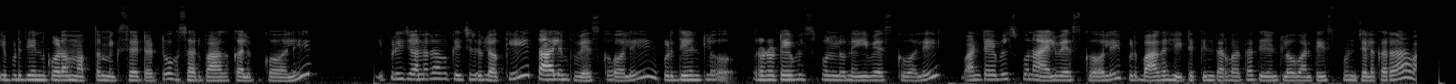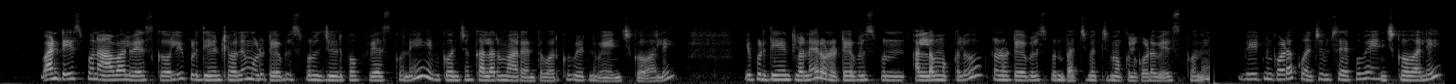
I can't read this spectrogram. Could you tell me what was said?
ఇప్పుడు దీన్ని కూడా మొత్తం మిక్స్ అయ్యేటట్టు ఒకసారి బాగా కలుపుకోవాలి. ఇప్పుడు ఈ జొన్నరవ్వ కిచడీలోకి తాలింపు వేసుకోవాలి. ఇప్పుడు దీంట్లో రెండు టేబుల్ స్పూన్లు నెయ్యి వేసుకోవాలి. వన్ టేబుల్ స్పూన్ ఆయిల్ వేసుకోవాలి. ఇప్పుడు బాగా హీట్ ఎక్కిన తర్వాత దీంట్లో వన్ టీ స్పూన్ జీలకర్ర వన్ టీ స్పూన్ ఆవాలు వేసుకోవాలి. ఇప్పుడు దీంట్లోనే మూడు టేబుల్ స్పూన్లు జీడిపప్పు వేసుకొని ఇవి కొంచెం కలర్ మారేంత వరకు వీటిని వేయించుకోవాలి. ఇప్పుడు దీంట్లోనే రెండు టేబుల్ స్పూన్ అల్లం ముక్కలు రెండు టేబుల్ స్పూన్ పచ్చిమిర్చి ముక్కలు కూడా వేసుకొని వీటిని కూడా కొంచెం సేపు వేయించుకోవాలి.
